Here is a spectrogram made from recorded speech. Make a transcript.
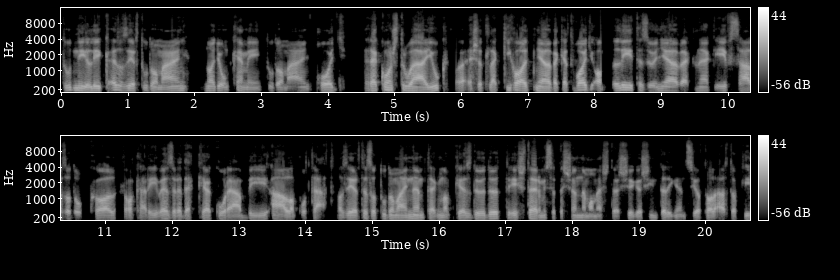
Tudni illik, ez azért tudomány, nagyon kemény tudomány, hogy rekonstruáljuk esetleg kihalt nyelveket, vagy a létező nyelveknek évszázadokkal, akár évezredekkel korábbi állapotát. Azért ez a tudomány nem tegnap kezdődött, és természetesen nem a mesterséges intelligencia találta ki.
